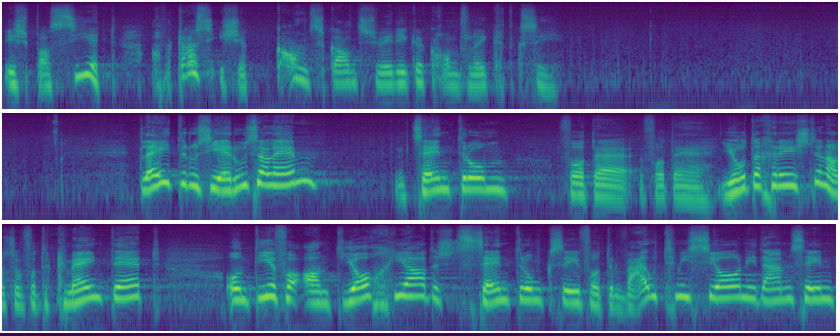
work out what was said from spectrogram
ist passiert. Aber das war ein ganz, ganz schwieriger Konflikt. Die Leiter aus Jerusalem, im Zentrum der, der Judenchristen, also von der Gemeinde dort, und die von Antiochia, das war das Zentrum der Weltmission in dem Sinn,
